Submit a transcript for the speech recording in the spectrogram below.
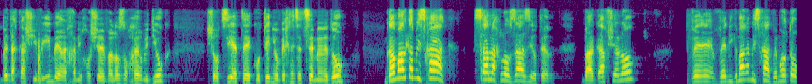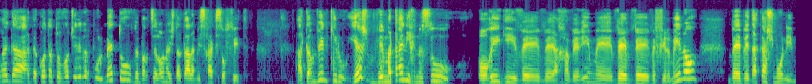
בדקה 70 בערך, אני חושב, אני לא זוכר בדיוק. שהוציא את אה, קוטיניו והכניס את סמדו, גמר את המשחק. סאלח לא זז יותר באגף שלו, ו- ונגמר המשחק, ומאותו רגע הדקות הטובות של ליברפול מתו, וברצלונה השתלטה על המשחק סופית. אתה מבין, כאילו, יש, ומתי נכנסו אוריגי ו- והחברים, אה, ו- ו- ופירמינו? בדקה 80.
